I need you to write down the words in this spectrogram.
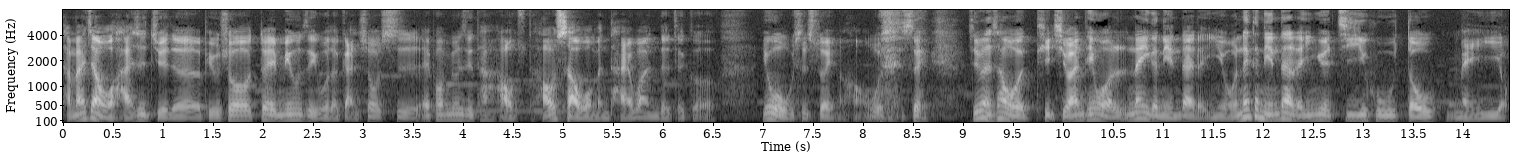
坦白讲，我还是觉得，比如说对 music，我的感受是 Apple Music 它好好少我们台湾的这个，因为我五十岁嘛，哈，五十岁，基本上我听喜欢听我那个年代的音乐，我那个年代的音乐几乎都没有，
